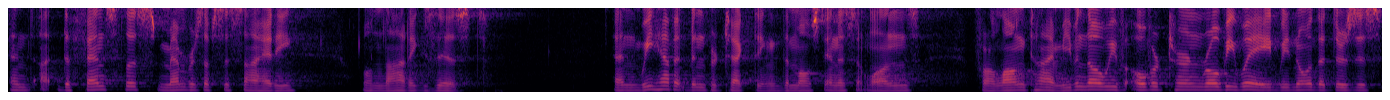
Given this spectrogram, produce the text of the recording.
and uh, defenseless members of society will not exist. And we haven't been protecting the most innocent ones for a long time. Even though we've overturned Roe v. Wade, we know that there's this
